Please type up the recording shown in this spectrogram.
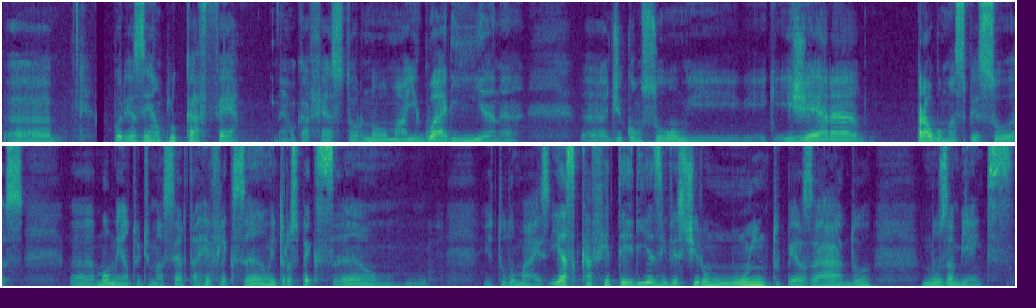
Uh, por exemplo, café. Né? O café se tornou uma iguaria, né? Uh, de consumo e, e, e gera, para algumas pessoas, uh, momento de uma certa reflexão, introspecção e tudo mais. E as cafeterias investiram muito pesado nos ambientes,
